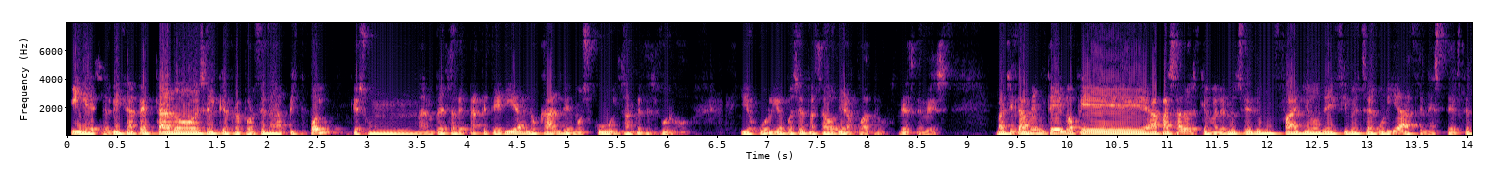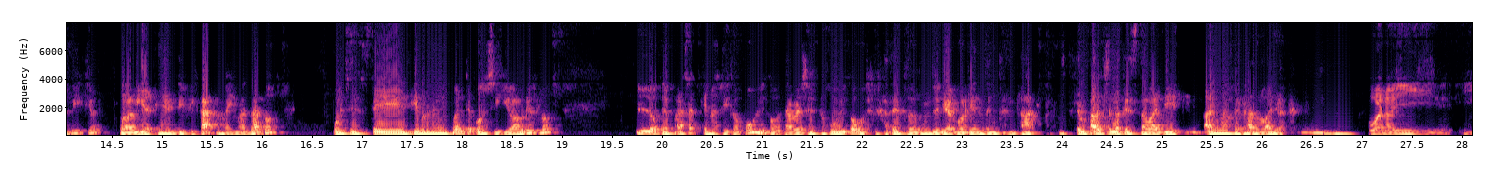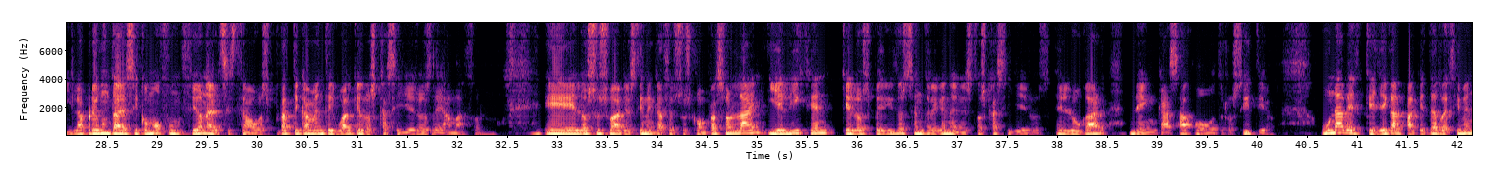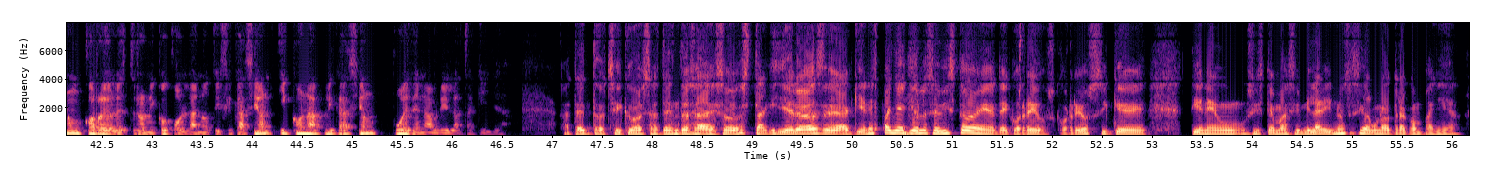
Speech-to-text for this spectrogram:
Y el servicio afectado es el que proporciona Pickpoint, que es una empresa de paquetería local de Moscú y San Petersburgo. Y ocurrió pues el pasado día 4 de este mes. Básicamente lo que ha pasado es que valiéndose de un fallo de ciberseguridad en este servicio, todavía sin identificar, no hay más datos, pues este ciberdelincuente consiguió abrirlos Lo que pasa es que no se hizo público. De haberse hecho público, pues fíjate, todo el mundo iría corriendo a intentar llevarse lo que estaba allí almacenado, vaya. Bueno, y, la pregunta es, ¿y cómo funciona el sistema? Pues prácticamente igual que los casilleros de Amazon. Eh, los usuarios tienen que hacer sus compras online y eligen que los pedidos se entreguen en estos casilleros, en lugar de en casa o otro sitio. Una vez que llega el paquete, reciben un correo electrónico con la notificación y con aplicación pueden abrir la taquilla. Atentos, chicos, atentos a esos taquilleros. Eh, aquí en España yo los he visto eh, de correos. Correos sí que tiene un, sistema similar y no sé si alguna otra compañía.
